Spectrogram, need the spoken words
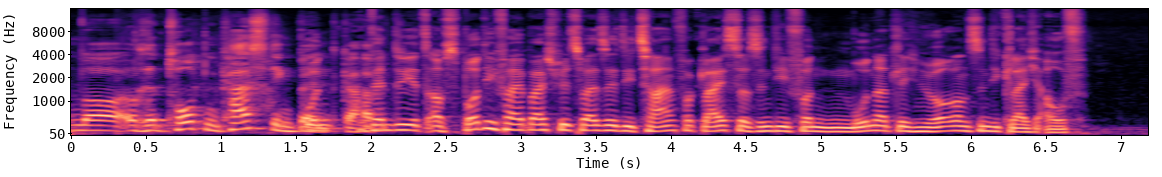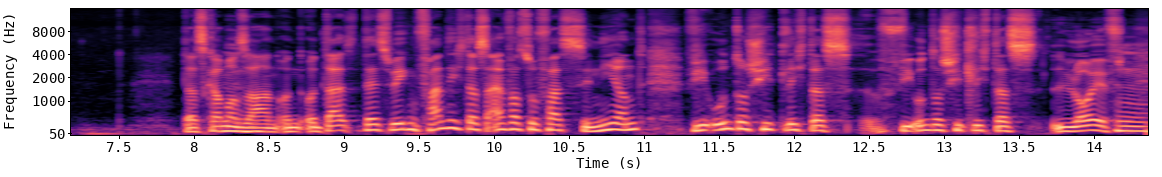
einer Retorten-Casting-Band gehabt. Wenn du jetzt auf Spotify beispielsweise die Zahlen vergleichst, da sind die von den monatlichen Hörern sind die gleich auf. Das kann man mhm. sagen. Und, und das, deswegen fand ich das einfach so faszinierend, wie unterschiedlich das, wie unterschiedlich das läuft. Mhm.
